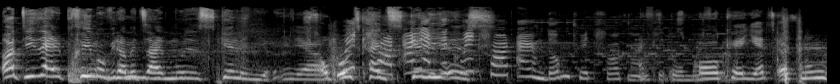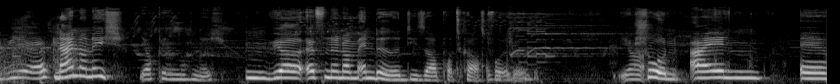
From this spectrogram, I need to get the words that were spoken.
Oh, dieser El Primo wieder mit seinem Skilly. Ja. Obwohl es kein Skilly the ist. Okay, Okay, jetzt öffnen wir erst. Nein, noch nicht. Ja, okay, noch nicht. Wir öffnen am Ende dieser Podcast-Folge. Ja. Schon ein. Äh,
